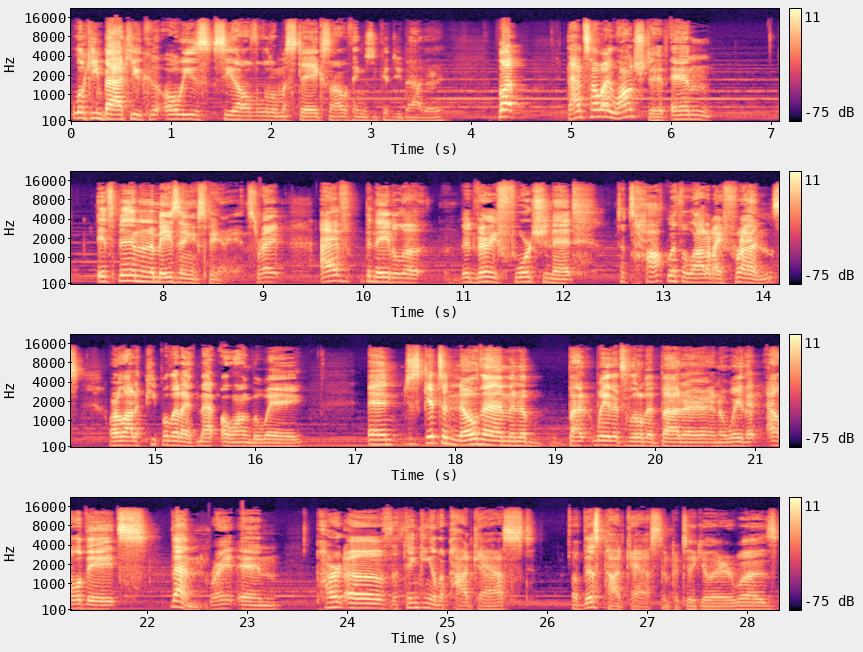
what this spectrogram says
looking back, you can always see all the little mistakes and all the things you could do better. But that's how I launched it, and it's been an amazing experience, right? I've been able to been very fortunate to talk with a lot of my friends or a lot of people that I've met along the way and just get to know them in a way that's a little bit better, in a way that elevates them, right? And part of the thinking of the podcast, of this podcast in particular, was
